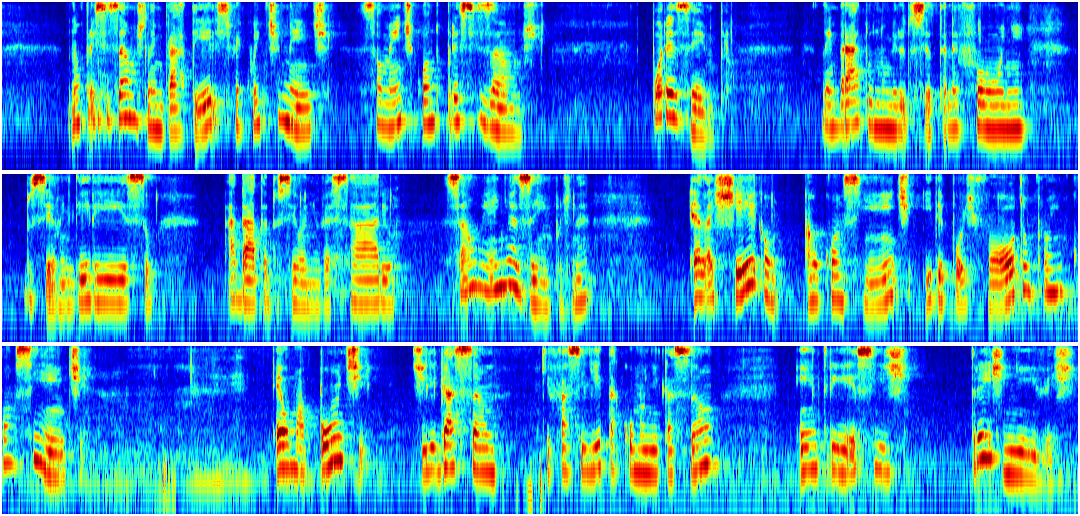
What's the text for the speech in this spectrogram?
não precisamos lembrar deles frequentemente, somente quando precisamos. Por exemplo, lembrar do número do seu telefone, do seu endereço, a data do seu aniversário, são N exemplos, né? elas chegam ao consciente e depois voltam para o inconsciente. É uma ponte de ligação que facilita a comunicação entre esses três níveis.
